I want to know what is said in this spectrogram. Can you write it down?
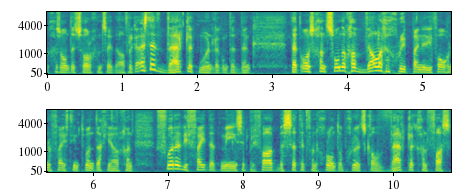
gesondheidsorg in Suid-Afrika? Is dit werklik moontlik om te dink dat ons gaan sonder geweldige groeipyn in die volgende 15, 20 jaar gaan voordat die feit dat mense privaat besit het van grond op groot skaal werklik gaan vas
